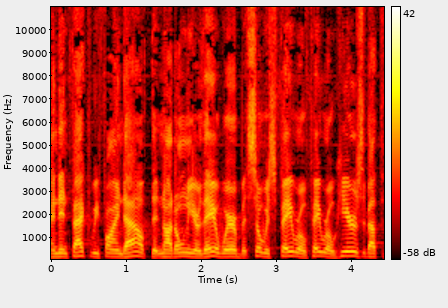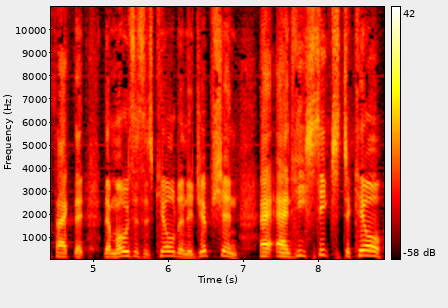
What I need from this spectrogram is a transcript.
And in fact, we find out that not only are they aware, but so is Pharaoh. Pharaoh hears about the fact that, that Moses has killed an Egyptian and, and, he seeks to kill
